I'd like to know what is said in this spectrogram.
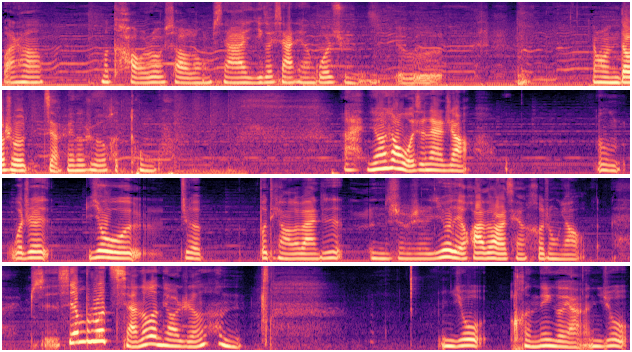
晚上什么烤肉、小龙虾，一个夏天过去，呃，然后你到时候减肥的时候很痛苦。哎，你要像我现在这样，嗯，我这又这不调了吧？这嗯，是不是又得花多少钱喝中药？先先不说钱的问题啊，人很，你就很那个呀，你就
